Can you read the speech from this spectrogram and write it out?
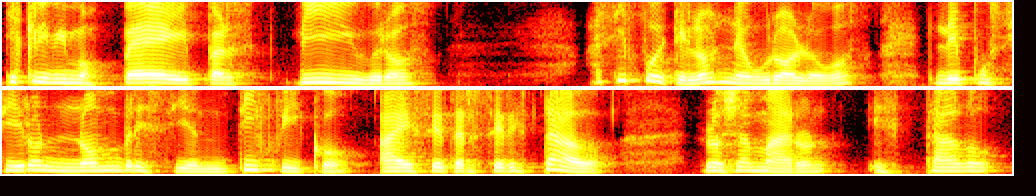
escribimos papers, libros. Así fue que los neurólogos le pusieron nombre científico a ese tercer estado. Lo llamaron estado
